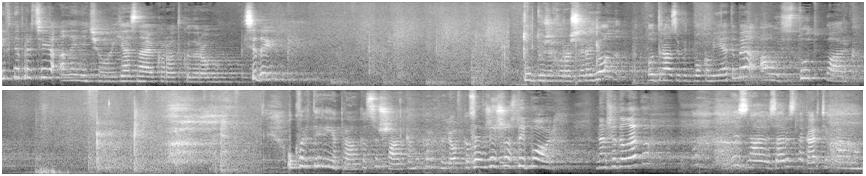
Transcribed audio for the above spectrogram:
Ліфт не працює, але нічого, я знаю коротку дорогу. Сюди. Тут дуже хороший район. Одразу під боком є тебе, а ось тут парк. У квартирі є пралка, сушарка, мікрохвильовка. Це вже шостий поверх. Нам ще далеко? Не знаю, зараз на карті глянемо.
